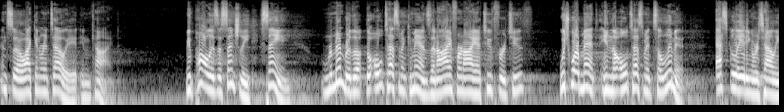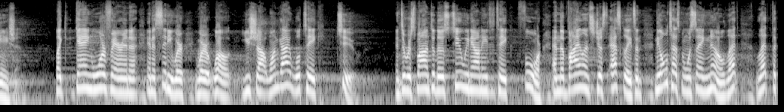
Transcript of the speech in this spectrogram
and so I can retaliate in kind. I mean, Paul is essentially saying, remember the, the Old Testament commands, an eye for an eye, a tooth for a tooth, which were meant in the Old Testament to limit escalating retaliation. Like gang warfare in a, in a city where, where, well, you shot one guy, we'll take two. And to respond to those two, we now need to take four. And the violence just escalates. And the Old Testament was saying, no, let, let, the,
